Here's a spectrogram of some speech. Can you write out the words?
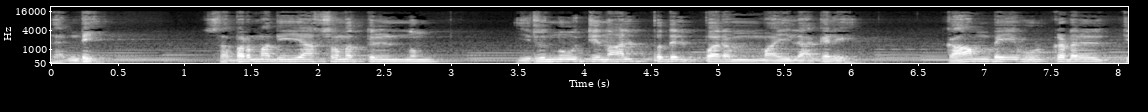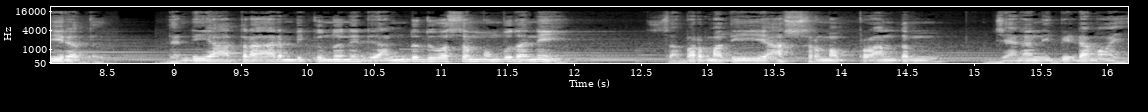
ദണ്ഡി. സബർമതി ആശ്രമത്തിൽ നിന്നും ഇരുന്നൂറ്റി നാൽപ്പതിൽ പരം മൈൽ അകലെ കാംബെ ഉൾക്കടൽ തീരത്ത് ദണ്ഡിയാത്ര ആരംഭിക്കുന്നതിന് രണ്ട് ദിവസം മുമ്പ് തന്നെ സബർമതി ആശ്രമ പ്രാന്തം ജനനിബിഡമായി.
